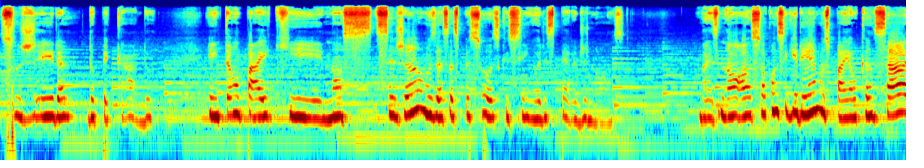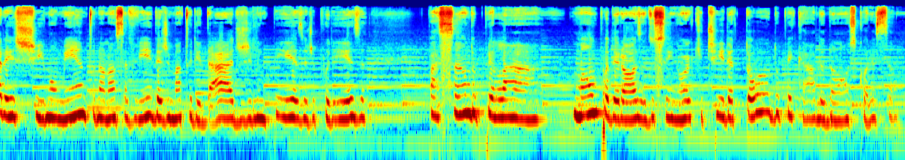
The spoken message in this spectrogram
sujeira do pecado. Então, Pai, que nós sejamos essas pessoas que o Senhor espera de nós. Mas nós só conseguiremos, Pai, alcançar este momento na nossa vida de maturidade, de limpeza, de pureza, passando pela mão poderosa do Senhor que tira todo o pecado do nosso coração.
